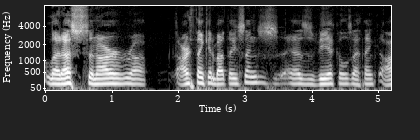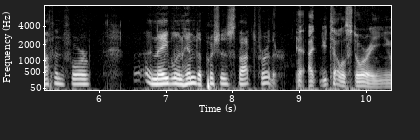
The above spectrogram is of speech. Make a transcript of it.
led us in our uh, our thinking about these things as vehicles, I think, often for enabling him to push his thoughts further. Yeah, I, you tell a story, and you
